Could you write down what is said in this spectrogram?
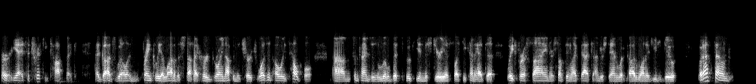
Sure. Yeah, it's a tricky topic, uh, God's will. And frankly, a lot of the stuff I heard growing up in the church wasn't always helpful. Um, sometimes it was a little bit spooky and mysterious, like you kind of had to wait for a sign or something like that to understand what God wanted you to do. What I've found,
